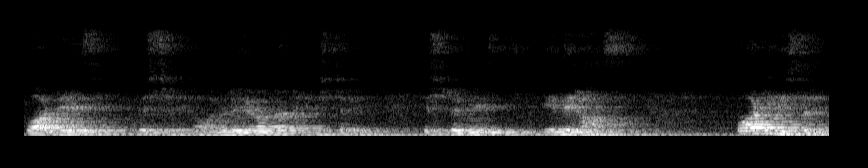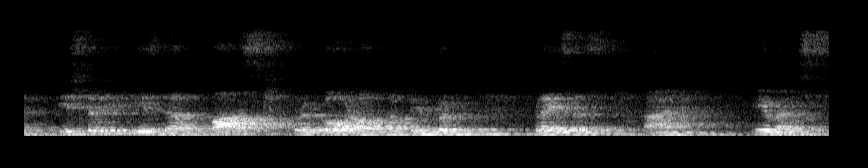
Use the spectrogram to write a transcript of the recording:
What is history? Already you know that history. History means itihas. What is history? History is the past record of the people, places and events.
